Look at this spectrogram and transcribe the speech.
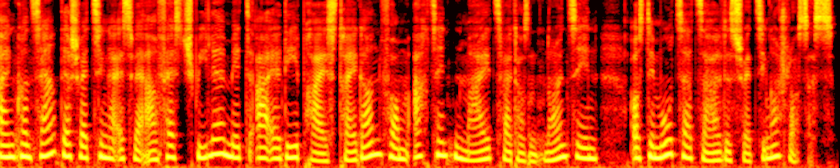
Ein Konzert der Schwetzinger SWR-Festspiele mit ARD-Preisträgern vom 18. Mai 2019 aus dem Mozartsaal des Schwetzinger Schlosses.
